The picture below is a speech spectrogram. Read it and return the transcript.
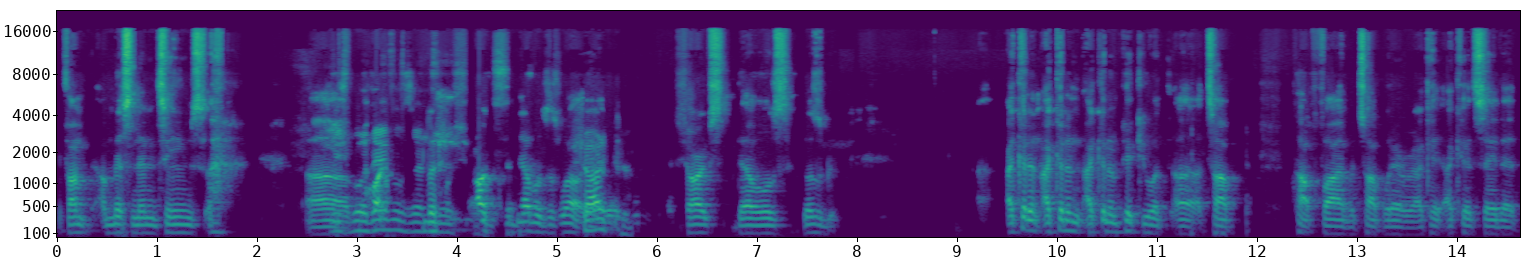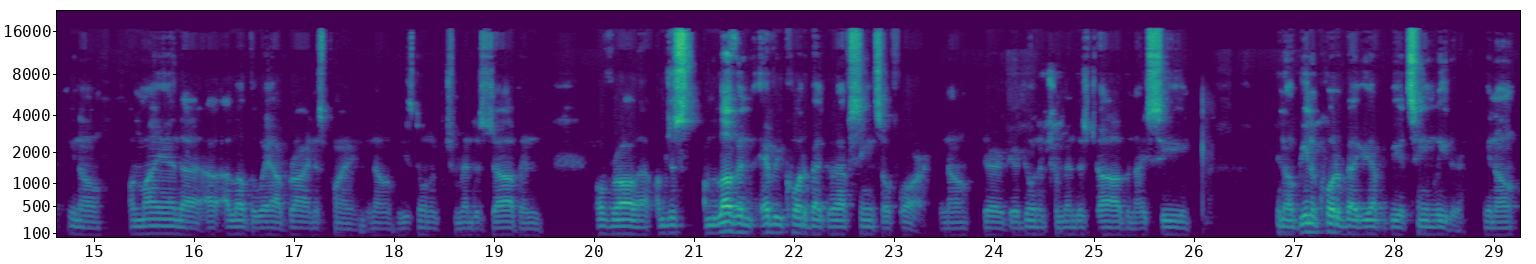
if I'm I'm missing any teams, uh, the Devils and the, the, Sharks, the Devils as well. Sharks, yeah. Sharks Devils. Those. I couldn't. I couldn't. I couldn't pick you a, a, top top five or top whatever. I could. I could say that you know on my end, I, I love the way how Brian is playing. You know, he's doing a tremendous job and overall, I'm just I'm loving every quarterback that I've seen so far. You know, they're they're doing a tremendous job, and I see, you know, being a quarterback, you have to be a team leader. You know,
